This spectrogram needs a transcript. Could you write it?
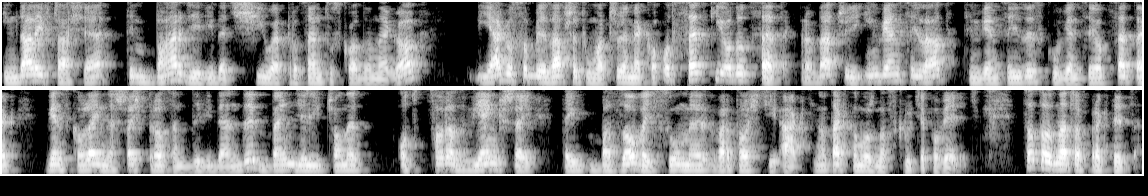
Im dalej w czasie, tym bardziej widać siłę procentu składanego, ja go sobie zawsze tłumaczyłem jako odsetki od odsetek, prawda? Czyli im więcej lat, tym więcej zysku, więcej odsetek, więc kolejne 6% dywidendy będzie liczone od coraz większej tej bazowej sumy wartości akcji. No tak to można w skrócie powiedzieć. Co to oznacza w praktyce?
